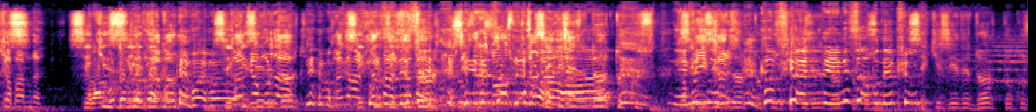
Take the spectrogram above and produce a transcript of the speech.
sekiz. kapandı. 8 burada, 7 burada, burada, burada. 8 Kanka 7 burada. 4 Kanka 8 arkamda 7 ne 4 var? Siktir et orospu çocuğu 8 7 yapacağız. 4 9 Kapıyı kır. 4 9 Kapıyı aç, neyin hesabını yapıyorsun? 8 7 4 9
